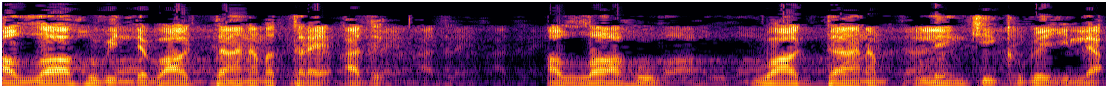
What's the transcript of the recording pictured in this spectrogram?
അള്ളാഹുവിന്റെ വാഗ്ദാനമത്രേ അത്. അള്ളാഹു വാഗ്ദാനം ലംഘിക്കുകയില്ല.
